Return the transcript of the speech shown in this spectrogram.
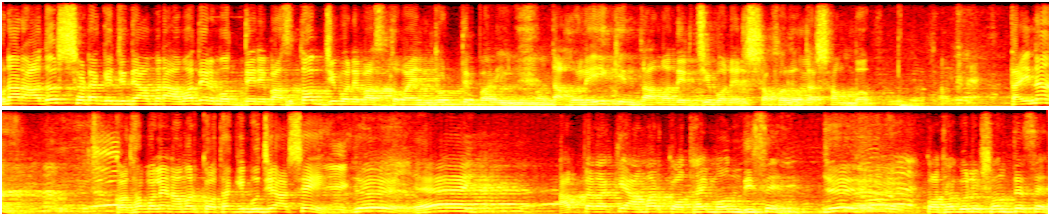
ওনার আদর্শটাকে যদি আমরা আমাদের মধ্যে বাস্তব জীবনে বাস্তবায়ন করতে পারি তাহলেই কিন্তু আমাদের জীবনের সফলতা সম্ভব। তাই না? কথা বলেন আমার কথা কি বুঝে আসে? এই আপনারা কি আমার কথায় মন দিছেন? কথাগুলো শুনতেছেন?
